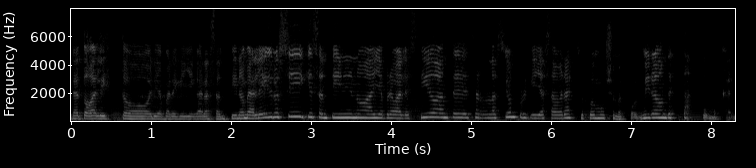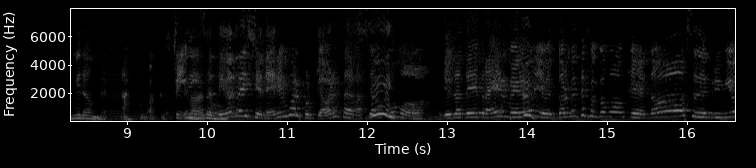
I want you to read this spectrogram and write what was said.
la toda la historia para que llegara Santino. Me alegro, sí, que Santino no haya prevalecido antes de esa relación, porque ya sabrás que fue mucho mejor. Mira dónde estás, tu mujer, mira dónde estás, tu Sí, Claro. sentido traicionero igual, porque ahora está demasiado Sí. cómodo. Yo traté de traérmelo y eventualmente fue como que no, se deprimió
